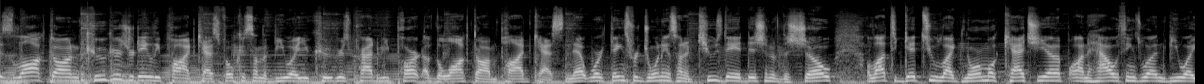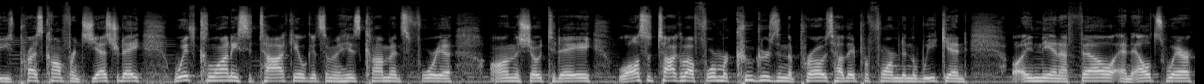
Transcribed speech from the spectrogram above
Is Locked On Cougars, your daily podcast focused on the BYU Cougars. Proud to be part of the Locked On Podcast Network. Thanks for joining us on a Tuesday edition of the show. A lot to get to, like normal, catching up on how things went in BYU's press conference yesterday with Kalani Sitake. We'll get some of his comments for you on the show today. We'll also talk about former Cougars in the pros, how they performed in the weekend in the NFL and elsewhere,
